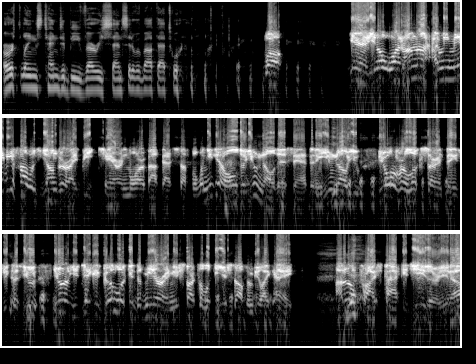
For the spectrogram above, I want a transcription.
Earthlings tend to be very sensitive about that toward Well, yeah, you know what? I'm not. I mean, maybe if I was younger, I'd be caring more about that stuff. But when you get older, you know this, Anthony. You know you you overlook certain things because you you you take a good look at the mirror and you start to look at yourself and be like, hey, I'm no Yeah. price package either. You know?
